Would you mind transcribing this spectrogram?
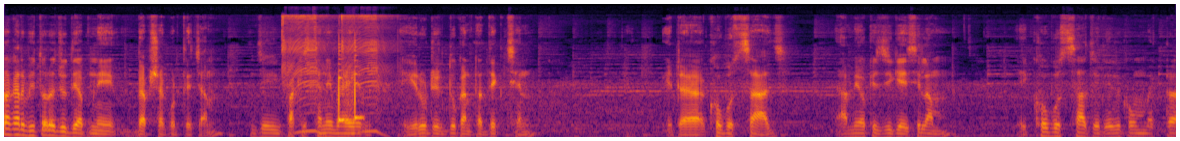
টাকার ভিতরে যদি আপনি ব্যবসা করতে চান, যেই পাকিস্তানি ভাইয়ের এই রুটির দোকানটা দেখছেন, এটা খবুজ সাজ। আমি ওকে জিজ্ঞেসছিলাম এই খবুজ সাজের এরকম একটা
